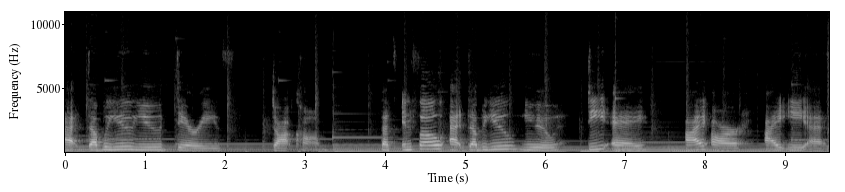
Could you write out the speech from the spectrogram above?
at wudairies.com. That's info at w-u-d-a-i-r-i-e-s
